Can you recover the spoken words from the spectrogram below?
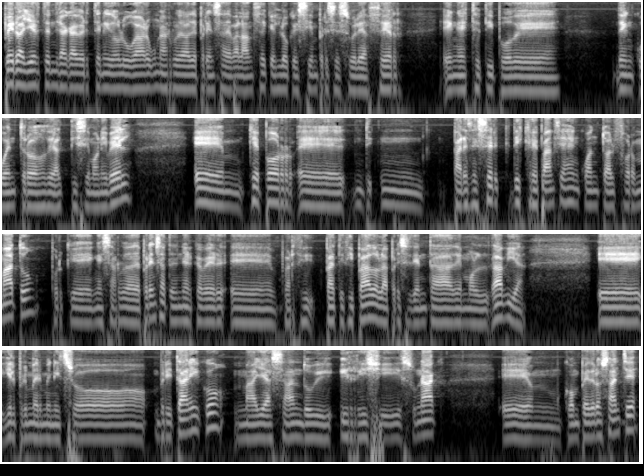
pero ayer tendría que haber tenido lugar una rueda de prensa de balance, que es lo que siempre se suele hacer en este tipo de, de encuentros de altísimo nivel, eh, que por eh, mm, parece ser discrepancias en cuanto al formato, porque en esa rueda de prensa tendría que haber eh, participado la presidenta de Moldavia eh, y el primer ministro británico, Maya Sandu y, y Rishi Sunak, eh, con Pedro Sánchez,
